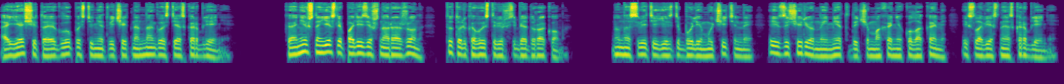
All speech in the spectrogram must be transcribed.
А я считаю глупостью не отвечать на наглость и оскорбления. Конечно, если полезешь на рожон, то только выставишь себя дураком. Но на свете есть более мучительные и изощренные методы, чем махание кулаками и словесные оскорбления.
